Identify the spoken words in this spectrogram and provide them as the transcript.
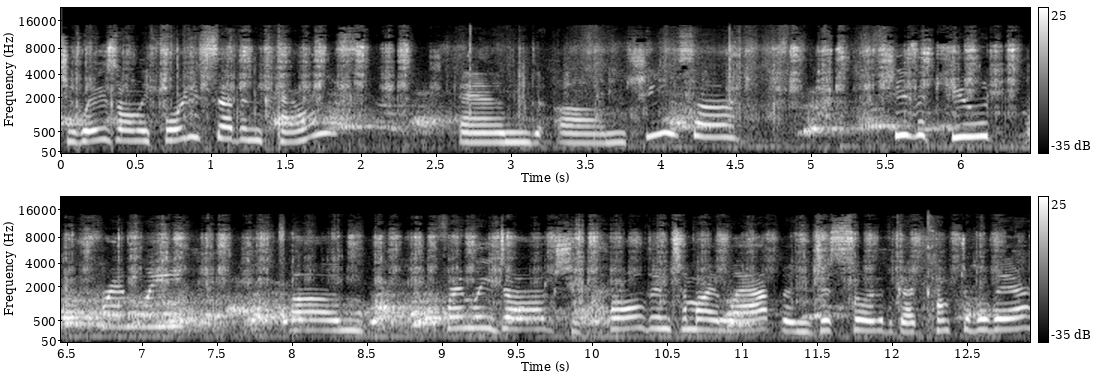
She weighs only 47 pounds, and um, she's uh, She's a cute, friendly, um, friendly dog. She crawled into my lap and just sort of got comfortable there.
